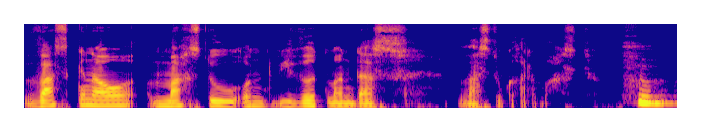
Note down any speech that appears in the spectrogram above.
was genau machst du und wie wird man das, was du gerade machst?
